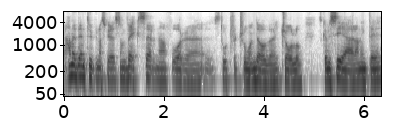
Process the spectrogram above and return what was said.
han är den typen av spelare som växer när han får stort förtroende av Cholo. Ska vi se här, han, inte,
